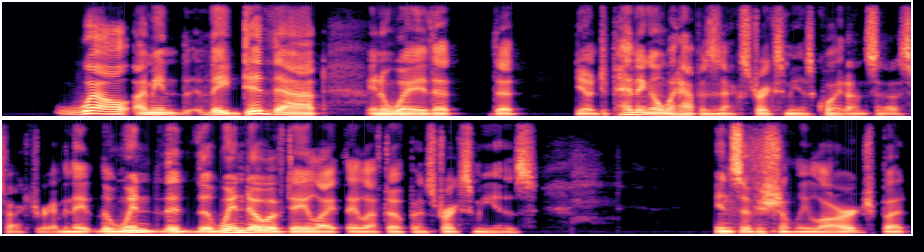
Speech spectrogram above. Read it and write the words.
well, I mean, they did that in a way that that you know, depending on what happens next, strikes me as quite unsatisfactory. I mean, they, the win the, the window of daylight they left open strikes me as insufficiently large. But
